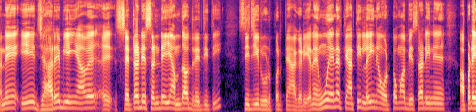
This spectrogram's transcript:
અને એ જ્યારે બી અહીંયા આવે સેટરડે સન્ડે અહીંયા અમદાવાદ રહેતી હતી સીજી રોડ પર ત્યાં આગળ. અને હું એને ત્યાંથી લઈને ઓટોમાં બેસાડીને આપણે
